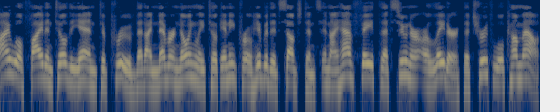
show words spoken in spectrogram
I will fight until the end to prove that I never knowingly took any prohibited substance and I have faith that sooner or later, the truth will come out.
